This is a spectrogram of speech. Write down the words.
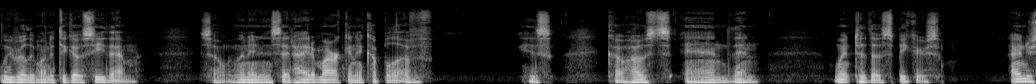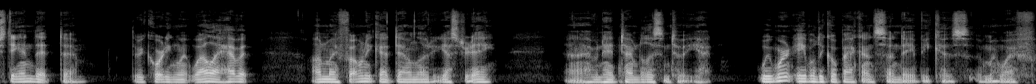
we really wanted to go see them. So we went in and said hi to Mark and a couple of his co-hosts and then went to those speakers. I understand that uh, the recording went well. I have it on my phone. It got downloaded yesterday. I haven't had time to listen to it yet. We weren't able to go back on Sunday because of my wife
